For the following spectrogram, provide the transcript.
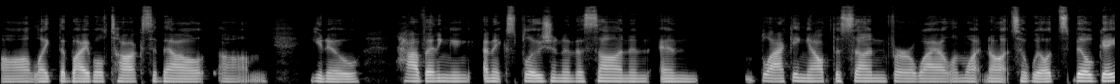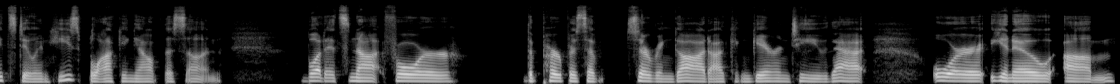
uh, like the Bible talks about, um, you know, having an explosion of the sun and, and blacking out the sun for a while and whatnot. So, what's Bill Gates doing? He's blocking out the sun, but it's not for the purpose of serving God. I can guarantee you that. Or, you know, um,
